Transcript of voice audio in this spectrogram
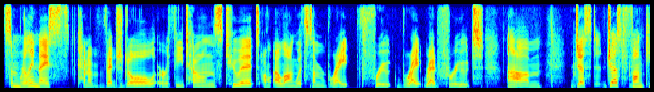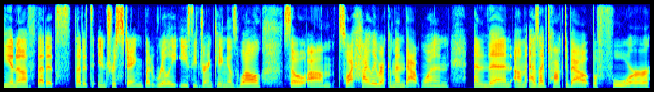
some really nice kind of vegetal earthy tones to it along with some bright fruit bright red fruit. Um, just just funky enough that it's that it's interesting but really easy drinking as well. So um, so i highly recommend that one. And then um, as i've talked about before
